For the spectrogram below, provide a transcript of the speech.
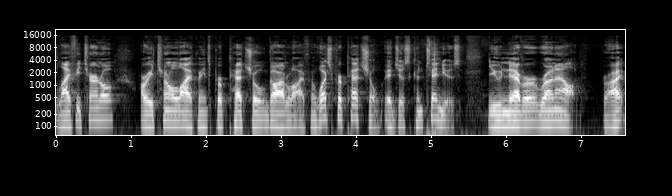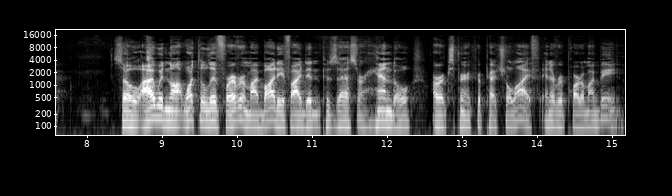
life eternal or eternal life means perpetual God life. And what's perpetual? It just continues. You never run out, right? So I would not want to live forever in my body if I didn't possess or handle or experience perpetual life in every part of my being.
